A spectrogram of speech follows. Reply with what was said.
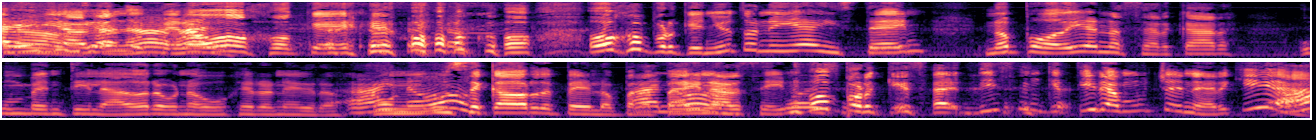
ahí sí, hablando- funcionaba pero ojo que ojo, ojo porque Newton y Einstein no podían acercar un ventilador a un agujero negro, Ay, un, no. un secador de pelo para Ah, no. peinarse, y no ser. porque dicen que tira mucha energía.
